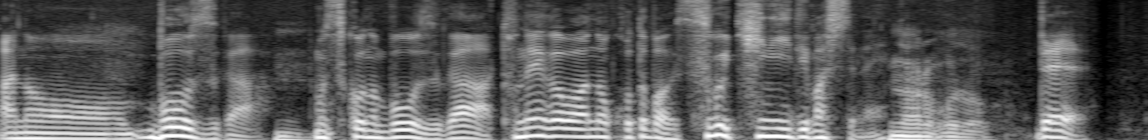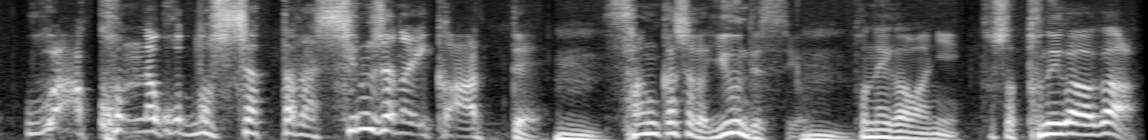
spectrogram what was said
あのー坊主が、うん。息子の坊主が利根川の言葉がすごい気に入ってましてね。なるほど。でうわこんなことしちゃったら死ぬじゃないかってうん。参加者が言うんですよ、うん。利根川に。そしたら利根川が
